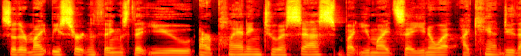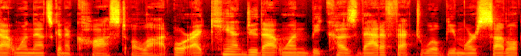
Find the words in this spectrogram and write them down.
So there might be certain things that you are planning to assess, but you might say, you know what, I can't do that one. That's going to cost a lot. Or I can't do that one because that effect will be more subtle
